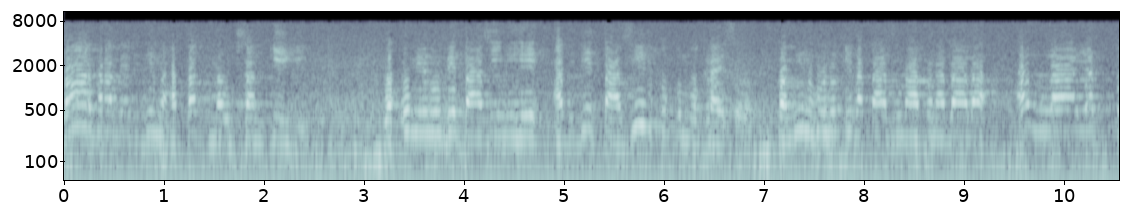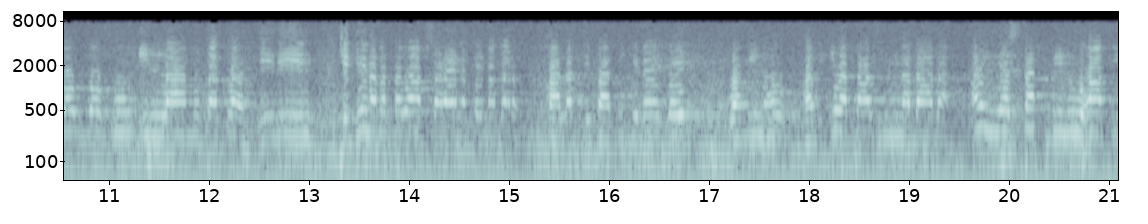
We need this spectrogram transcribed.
بار بار بیا د دې محبت موجسن کېږي وامروا بتعظیمه او د دې تعظیم حکم وکړای شو فمنه له هغه تعظیماتو نه دا ده الا یطوفوا الا متطهرین چې دې نه به طواف سړی نه کوي مګر حالت د پاکي کې به یې کوي ومنه او د هغه تعظیم نه دا ده ان یستقبلوها فی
